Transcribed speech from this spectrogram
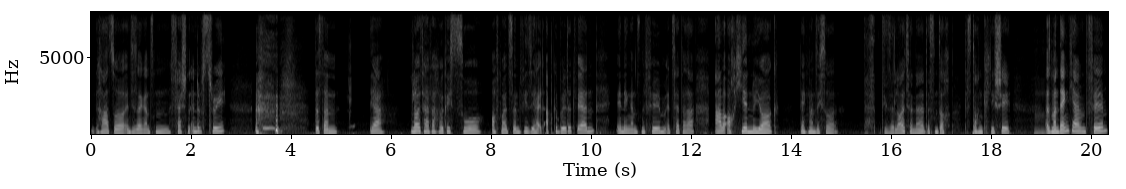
gerade so in dieser ganzen Fashion Industry, dass dann ja Leute einfach wirklich so oftmals sind, wie sie halt abgebildet werden in den ganzen Filmen etc. Aber auch hier in New York denkt man sich so, das, diese Leute, ne, das sind doch, das ist doch ein Klischee. hm. Also man denkt ja im Film,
